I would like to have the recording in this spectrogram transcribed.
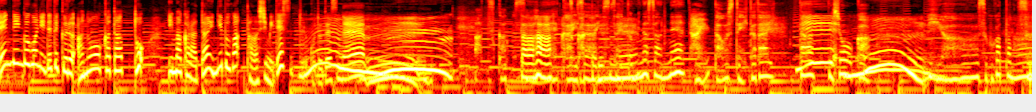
エンディング後に出てくるあのお方と今から第2部が楽しみです。ということですね。うん。熱かった。カイザーインサイト皆さんね、倒していただいたでしょうか、うん。いやーすごかったな。す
